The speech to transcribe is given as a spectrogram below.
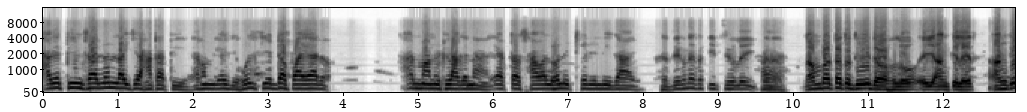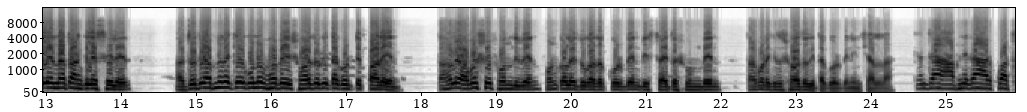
আগে তিন চারজন লাগছে হাঁটাতে এখন এই যে হুইল চেয়ারটা পায় আর আর মানুষ লাগে না একটা সাওয়াল হলে ঠেলে নিয়ে যায়। যে কোনো একটা পিচ্ছি হলেই। হ্যাঁ। নাম্বারটা তো দিয়ে দেওয়া হলো এই আঙ্কেলের আঙ্কেলের না তো আঙ্কেলের ছেলের। যদি আপনারা কেউ কোনোভাবে সহযোগিতা করতে পারেন তাহলে অবশ্যই ফোন দিবেন ফোন কলে যোগাযোগ করবেন বিস্তারিত শুনবেন তারপরে কিছু সহযোগিতা করবেন ইনশাল্লাহ কিন্তু আপনারা আর কত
